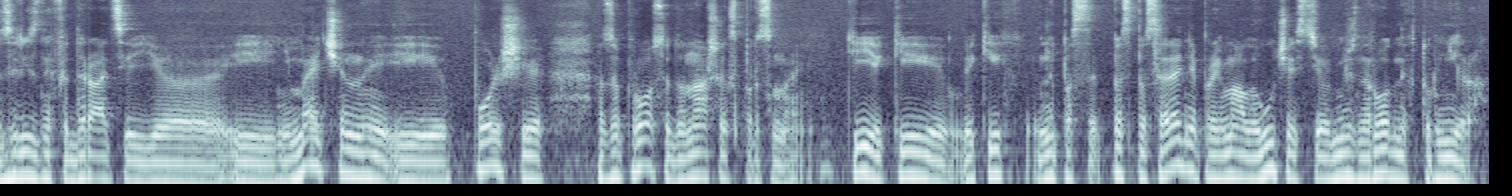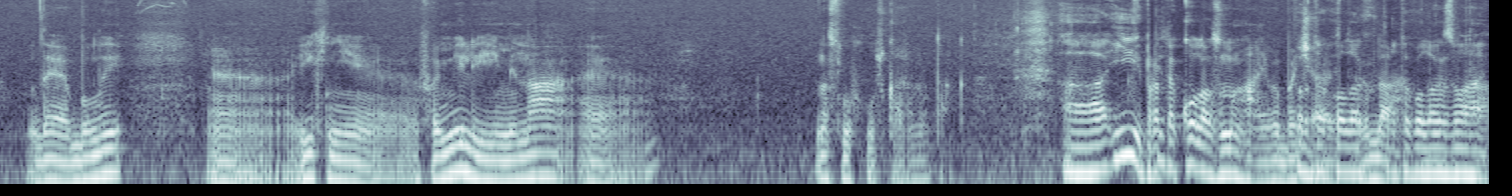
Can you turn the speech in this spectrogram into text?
з різних федерацій е, і Німеччини, і Польщі запроси до наших спортсменів. Ті, які, яких не безпосередньо приймали участь в міжнародних турнірах, де були е, їхні фамілії, імена е, на слуху, скажімо так. А, і В протоколах змагань, вибачаюсь. протоколах, да. протоколах змагань.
